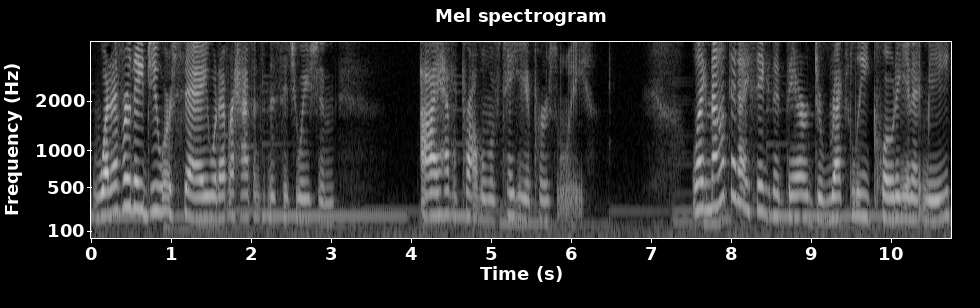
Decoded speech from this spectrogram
Whatever they do or say, whatever happens in this situation, I have a problem of taking it personally. Like, not that I think that they're directly quoting it at me,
